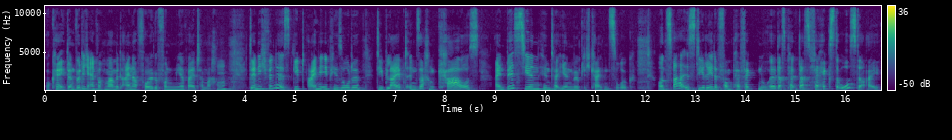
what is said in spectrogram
Okay, dann würde ich einfach mal mit einer Folge von mir weitermachen. Denn ich finde, es gibt eine Episode, die bleibt in Sachen Chaos ein bisschen hinter ihren Möglichkeiten zurück. Und zwar ist die Rede vom perfekten, äh, das, das verhexte Osterei.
